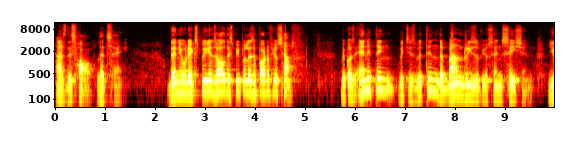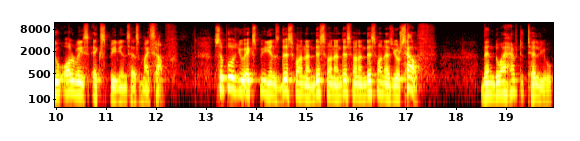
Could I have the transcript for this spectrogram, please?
as this hall, let's say, then you would experience all these people as a part of yourself. Because anything which is within the boundaries of your sensation, you always experience as myself. Suppose you experience this one and this one and this one and this one as yourself, then do I have to tell you,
